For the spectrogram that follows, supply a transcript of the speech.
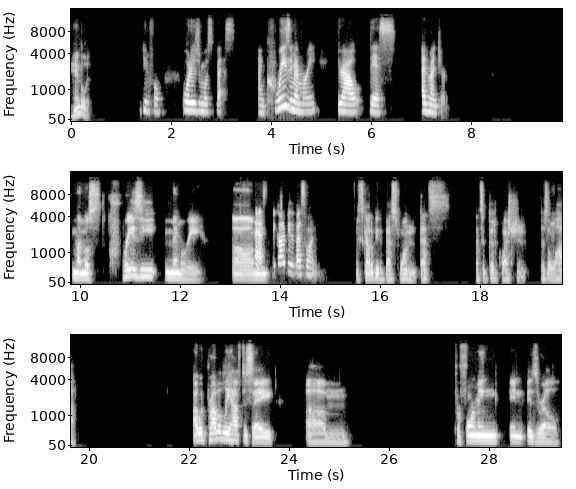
handle it. Beautiful. What is your most best and crazy memory throughout this adventure? My most crazy memory. Um, best. It got to be the best one. it's got to be the best one. That's that's a good question. There's a lot. I would probably have to say um performing in Israel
